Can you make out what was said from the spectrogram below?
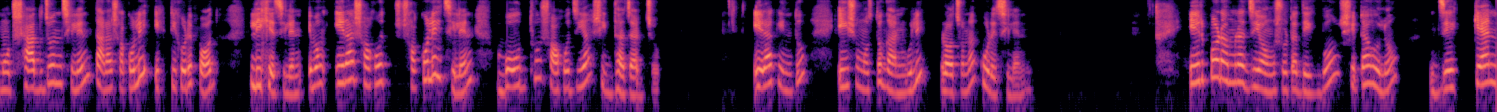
মোট সাতজন ছিলেন, তারা সকলে একটি করে পদ লিখেছিলেন এবং এরা সহজ সকলেই ছিলেন বৌদ্ধ সহজিয়া সিদ্ধাচার্য। এরা কিন্তু এই সমস্ত গানগুলি রচনা করেছিলেন। এরপর আমরা যে অংশটা দেখব, সেটা হলো যে কেন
